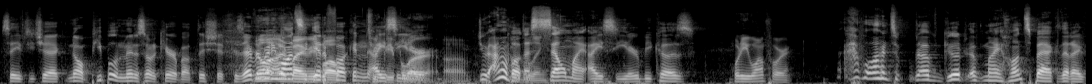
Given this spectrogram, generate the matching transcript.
safety check. No, people in Minnesota care about this shit because everybody No, wants might to be get a about fucking two ice people eater. are, um, Dude, I'm about to Googling. sell my ice eater because What do you want for it? I want a good of my huntsback that I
